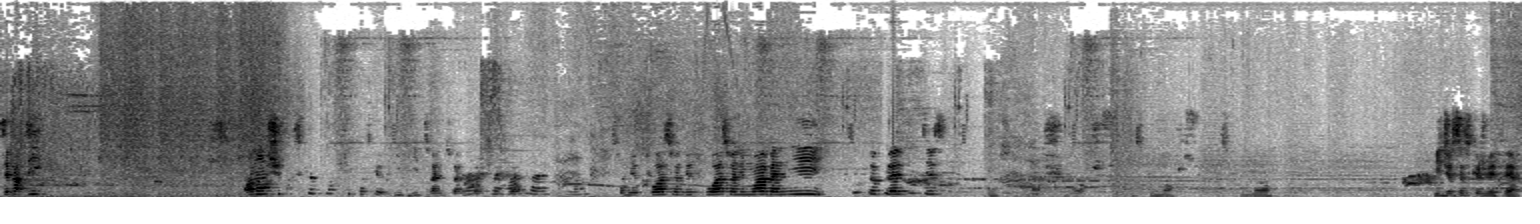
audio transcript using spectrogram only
c'est parti Oh non, je suis presque mort, je suis presque... Vite, vite, soigne, soigne, Ah, soigne. Soigne-toi, soigne-toi, soigne-moi, Vanille S'il te plaît, pitié Oh, je suis mort, je suis presque mort, je suis presque mort. Vite, je sais ce que je vais faire.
